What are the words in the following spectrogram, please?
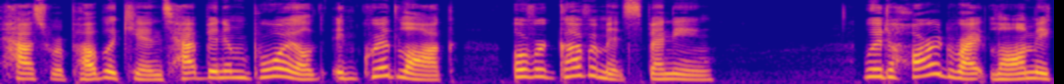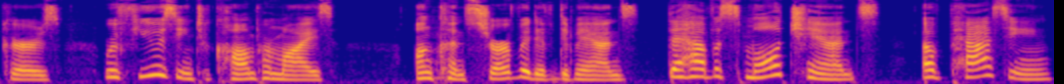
House Republicans have been embroiled in gridlock over government spending, with hard right lawmakers refusing to compromise on conservative demands that have a small chance of passing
